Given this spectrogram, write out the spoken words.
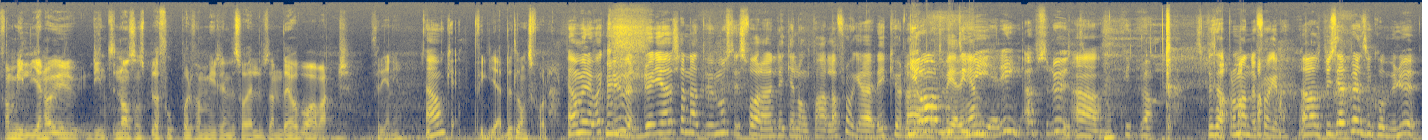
familjen har ju, det är inte någon som spelar fotboll i familjen eller så heller, utan det har bara varit föreningen. Ja okej. Fick jävligt långt svar. Ja men det var kul. Du, jag känner att du måste svara lika långt på alla frågor här. Det är kul att höra Ja, motiveringen. motivering. Absolut. Ja, Skitbra. Speciellt på de andra frågorna. Ja, speciellt på den som kommer nu.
